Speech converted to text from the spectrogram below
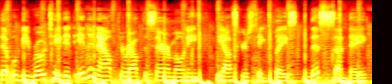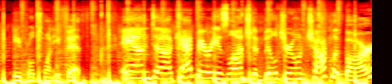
that will be rotated in and out throughout the ceremony. The Oscars take place this Sunday, April 25th. And uh, Cadbury has launched a build your own chocolate bar.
